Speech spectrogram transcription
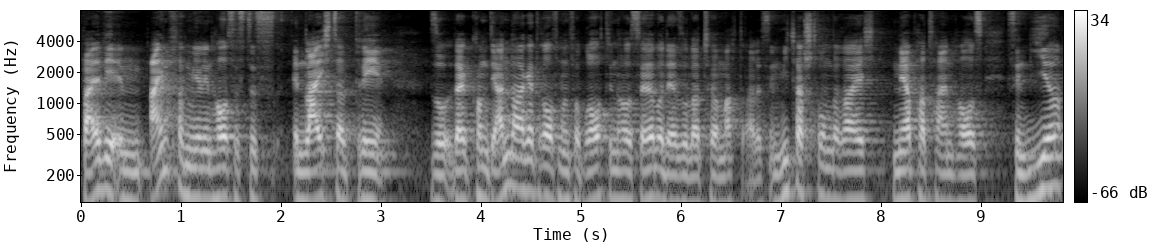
weil wir im Einfamilienhaus ist das ein leichter Dreh. So, da kommt die Anlage drauf, man verbraucht den Haus selber, der Solateur macht alles. Im Mieterstrombereich, Mehrparteienhaus, sind wir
